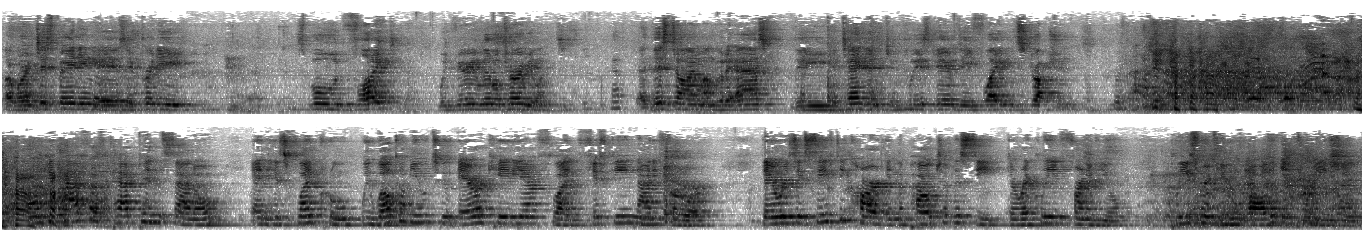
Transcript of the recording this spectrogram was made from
What we're anticipating is a pretty smooth flight with very little turbulence. At this time, I'm going to ask the attendant to please give the flight instructions. On behalf of Captain Sano and his flight crew, we welcome you to Air Acadia Flight 1594. There is a safety card in the pouch of the seat directly in front of you. Please review all the information.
